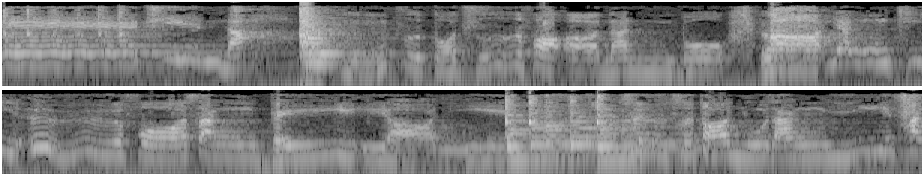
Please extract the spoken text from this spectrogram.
哎，天哪！多知法难破，那样体恶佛生悲呀你，谁知道女人一场，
